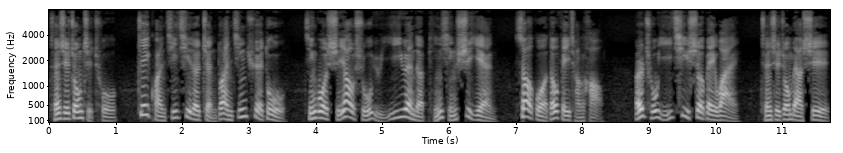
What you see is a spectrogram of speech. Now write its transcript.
陈时中指出，这款机器的诊断精确度。经过食药署与医院的平行试验，效果都非常好。而除仪器设备外，陈时中表示，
